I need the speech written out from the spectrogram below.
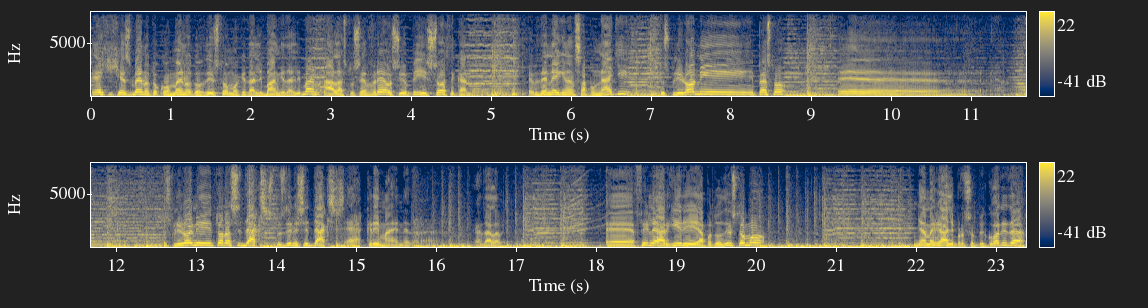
έχει χεσμένο το κομμένο το δίστομο και τα λιμπάν και τα λιμπάν αλλά στους Εβραίους οι οποίοι σώθηκαν ε, δεν έγιναν σαπουνάκι τους πληρώνει πες το ε, τους πληρώνει τώρα συντάξεις τους δίνει συντάξεις. Ε κρίμα είναι τώρα κατάλαβες. Ε, φίλε Αργύρι από το Δίστομο μια μεγάλη προσωπικότητα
